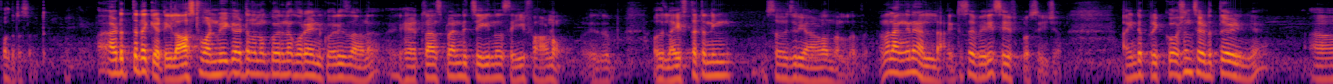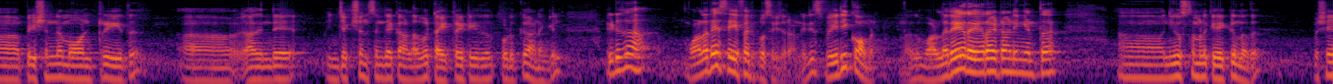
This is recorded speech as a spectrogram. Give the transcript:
for the result അടുത്തിടയ്ക്കായിട്ട് ഈ ലാസ്റ്റ് വൺ വീക്കായിട്ട് നമുക്ക് വരുന്ന കുറേ എൻക്വയറീസ് ആണ് ഹെയർ ട്രാൻസ്പ്ലാന്റ് ചെയ്യുന്നത് സേഫ് ആണോ? ഇത് അത് ലൈഫ് ത്രട്ടനിങ് സർജറി ആണോ എന്നുള്ളത്. എന്നാൽ അങ്ങനെ അല്ല it's a very safe procedure അതിന്റെ പ്രിക്കോഷൻസ് എടുത്തു കഴിഞ്ഞ് പേഷ്യന്റിനെ മോണിറ്റർ ചെയ്ത് അതിന്റെ ഇഞ്ചെക്ഷൻസിന്റെ ഒക്കെ അളവ് ടൈട്രേറ്റ് ചെയ്ത് കൊടുക്കുകയാണെങ്കിൽ ഇറ്റ് ഇസ് എ വളരെ സേഫ് ആയിട്ട് പ്രൊസീജിയറാണ് ഇറ്റ് ഇസ് വെരി കോമൺ അത് വളരെ റെയർ ആയിട്ടാണ് ഇങ്ങനത്തെ ന്യൂസ് നമ്മൾ കേൾക്കുന്നത്. പക്ഷേ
